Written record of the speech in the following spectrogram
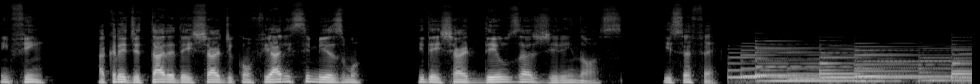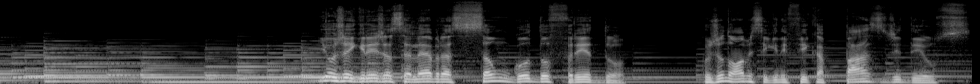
Enfim, acreditar é deixar de confiar em si mesmo e deixar Deus agir em nós. Isso é fé. E hoje a igreja celebra São Godofredo cujo nome significa Paz de Deus.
